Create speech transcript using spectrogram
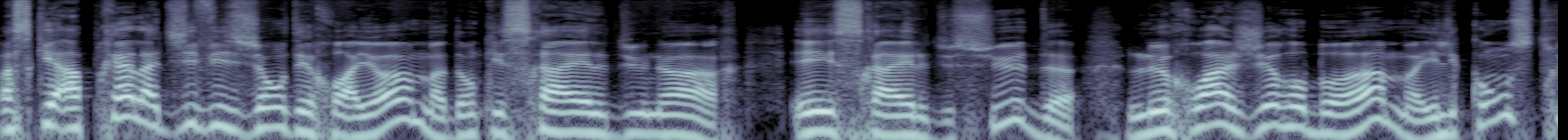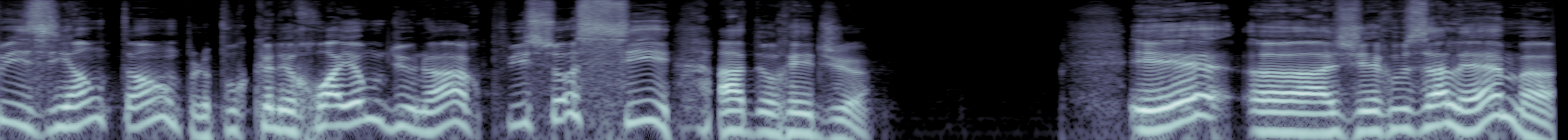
Parce qu'après la division des royaumes, donc Israël du Nord et Israël du Sud, le roi Jéroboam, il construisit un temple pour que le royaume du Nord puisse aussi adorer Dieu. Et euh, à Jérusalem,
